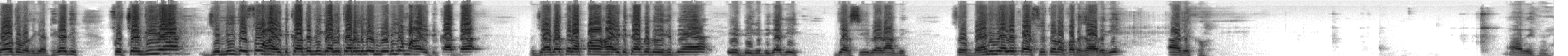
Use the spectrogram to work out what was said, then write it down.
ਬਹੁਤ ਵਧੀਆ ਠੀਕ ਆ ਜੀ? ਸੋ ਚੰਗੀ ਆ ਜਿੰਨੀ ਦੋਸਤੋ ਹਾਈਟ ਕੱਦ ਦੀ ਗੱਲ ਕਰ ਲਈਏ ਮੀਡੀਅਮ ਹਾਈਟ ਕੱਦ ਆ। ਜ਼ਿਆਦਾਤਰ ਆਪਾਂ ਹਾਈਟ ਕੱਦ ਦੇਖਦੇ ਆ ਏਡੀ ਕੁ, ਠੀਕ ਆ ਜੀ ਜਰਸੀ ਬੈੜਾਂ ਦੀ। ਸੋ ਬਹਿਣੀ ਵਾਲੇ ਪਾਸੇ ਤੁਹਾਨੂੰ ਆਪਾਂ ਦਿਖਾ ਦਈਏ। ਆ ਦੇਖੋ। ਆ ਦੇਖੋ ਜੀ।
